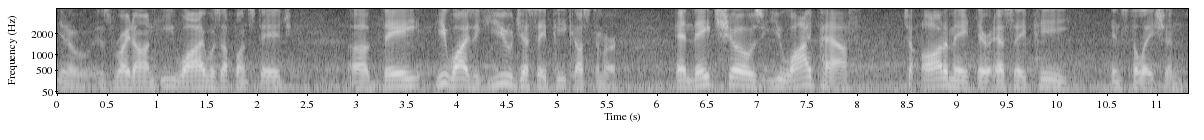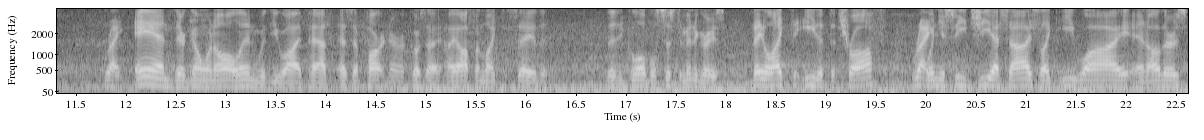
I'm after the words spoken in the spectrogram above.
know, is right on. EY was up on stage. Uh, they, EY is a huge SAP customer, and they chose UiPath to automate their SAP installation. Right. And they're going all in with UiPath as a partner. Of course, I, I often like to say that the global system integrators, they like to eat at the trough. Right. When you see GSIs like EY and others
